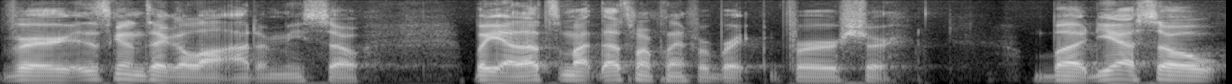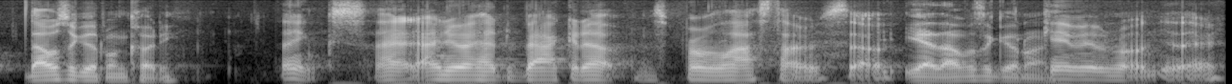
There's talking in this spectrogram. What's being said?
very it's going to take a lot out of me. So but yeah, that's my that's my plan for break for sure. But yeah, so that was a good one, Cody. Thanks. I, I knew I had to back it up from last time, so Yeah, that was a good one. came in on you there.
